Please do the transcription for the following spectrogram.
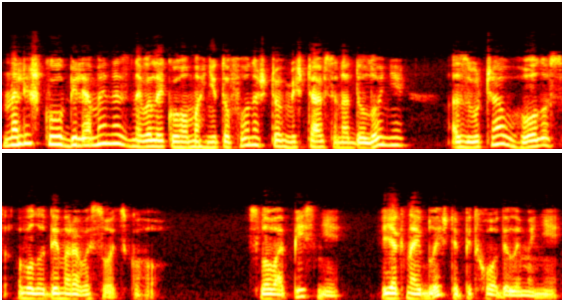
На ліжку біля мене з невеликого магнітофона, що вміщався на долоні, звучав голос Володимира Висоцького. Слова пісні якнайближче підходили мені.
